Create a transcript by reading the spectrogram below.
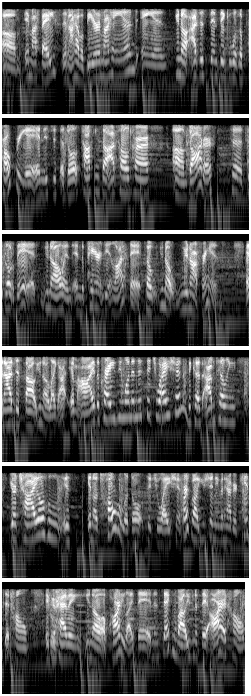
um in my face and I have a beer in my hand and you know I just didn't think it was appropriate and it's just adults talking so I told her um daughter to to go to bed you know and and the parent didn't like that so you know we're not friends and I just thought you know like I am I the crazy one in this situation because I'm telling your child who is in a total adult situation, first of all, you shouldn't even have your kids at home if you're having, you know, a party like that. And then second of all, even if they are at home,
